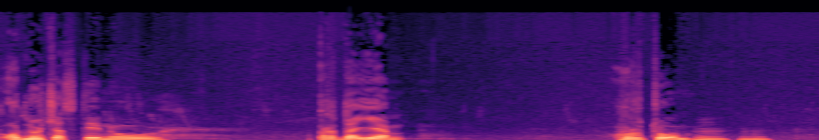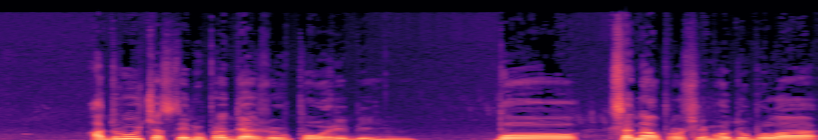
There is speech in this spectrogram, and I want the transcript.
одну частину продаємо гуртом, а другу частину придержую в погрібі. Бо ціна в прошлому году була,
